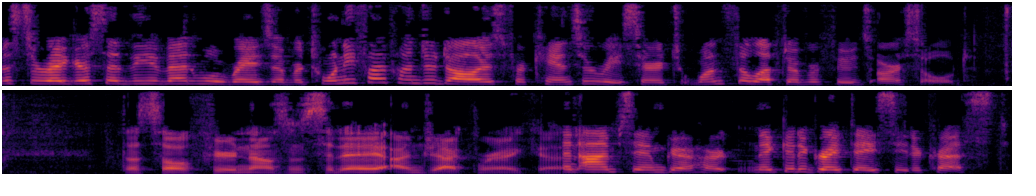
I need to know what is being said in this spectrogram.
Mr. Rager said the event will raise over $2,500 for cancer research once the leftover foods are sold. That's all for your announcements today. I'm Jack Marika. And I'm Sam Gerhart. Make it a great day, Cedar Crest.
